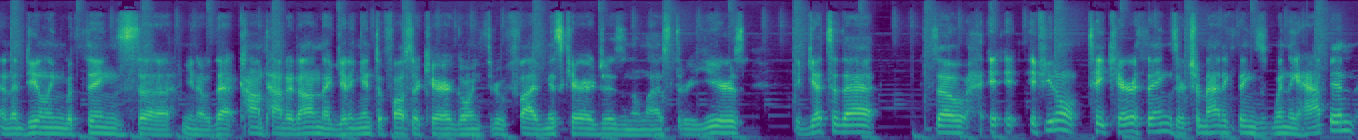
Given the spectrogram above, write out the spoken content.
and then dealing with things uh, you know that compounded on that getting into foster care going through five miscarriages in the last three years to get to that. So if you don't take care of things or traumatic things when they happen,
